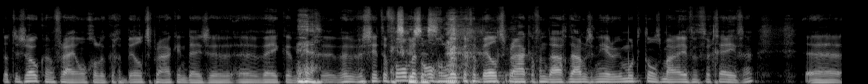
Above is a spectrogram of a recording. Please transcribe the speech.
Dat is ook een vrij ongelukkige beeldspraak in deze eh, weken. Met, Ja. eh, we, we zitten vol Excuses. met ongelukkige beeldspraken vandaag, dames en heren. U moet het ons maar even vergeven. Eh,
